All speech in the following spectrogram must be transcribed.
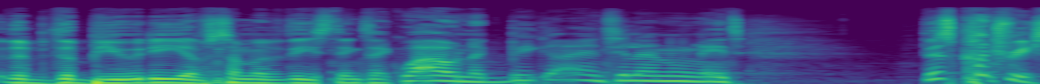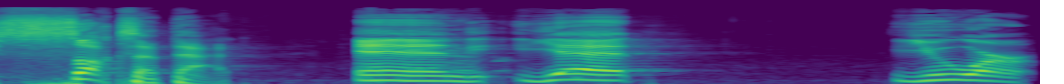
the the beauty of some of these things like wow, nagbigayan sila ng lanes. This country sucks at that. And yet you are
